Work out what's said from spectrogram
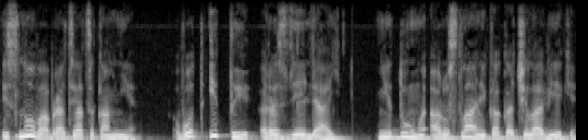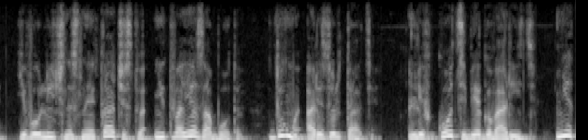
и снова обратятся ко мне. Вот и ты разделяй. Не думай о Руслане как о человеке. Его личностные качества не твоя забота. Думай о результате. Легко тебе говорить. Нет,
